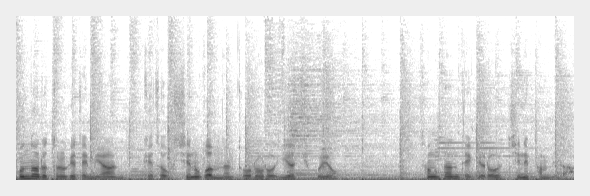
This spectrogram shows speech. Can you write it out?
코너로 돌게 되면 계속 신호가 없는 도로로 이어지고요. 성산대교로 진입합니다.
